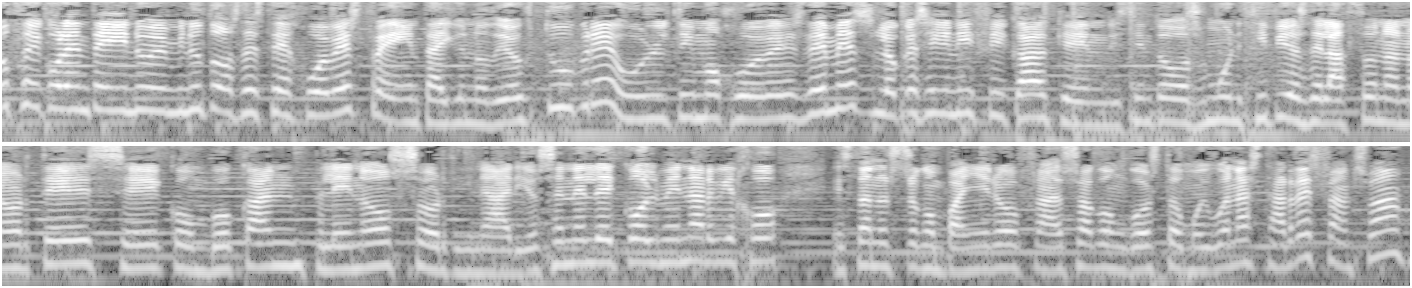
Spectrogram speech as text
12.49 minutos de este jueves 31 de octubre, último jueves de mes, lo que significa que en distintos municipios de la zona norte se convocan plenos ordinarios. En el de Colmenar Viejo está nuestro compañero François Congosto. Muy buenas tardes, François.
